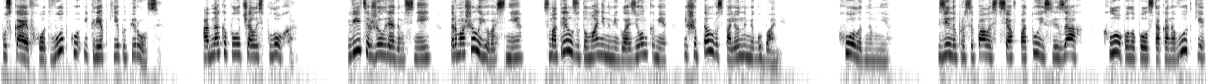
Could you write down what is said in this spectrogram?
пуская в ход водку и крепкие папиросы. Однако получалось плохо. Витя жил рядом с ней, тормошил ее во сне, смотрел затуманенными глазенками и шептал воспаленными губами. «Холодно мне». Зина просыпалась вся в поту и слезах, хлопала полстакана водки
